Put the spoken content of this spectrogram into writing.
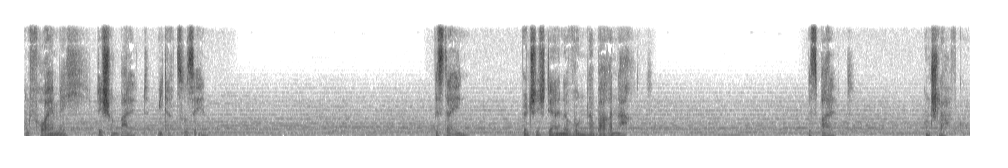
und freue mich, dich schon bald wiederzusehen. Bis dahin wünsche ich dir eine wunderbare Nacht. Bis bald und schlaf gut.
